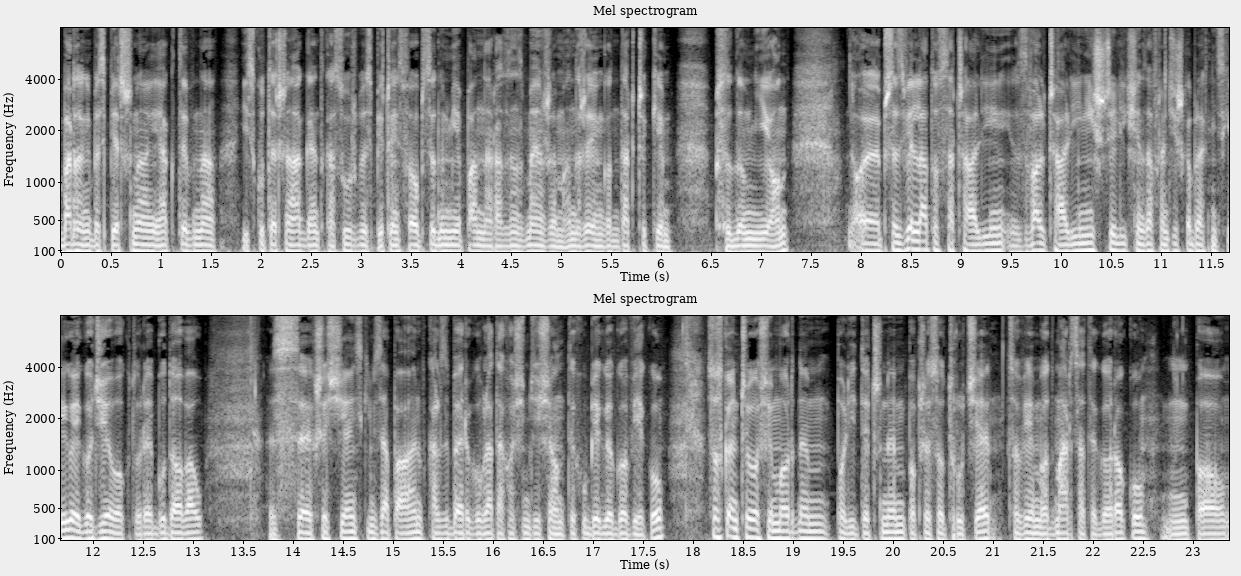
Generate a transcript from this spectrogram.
bardzo niebezpieczna i aktywna i skuteczna agentka służb bezpieczeństwa o pseudonimie Panna razem z mężem Andrzejem Gontarczykiem, pseudonim on. E, przez wiele lat osaczali, zwalczali, niszczyli księdza Franciszka Blachnickiego, jego dzieło, które budował z chrześcijańskim zapałem w Karlsbergu w latach 80. ubiegłego wieku, co skończyło się mordem politycznym poprzez otrucie, co wiemy od marca tego roku, po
